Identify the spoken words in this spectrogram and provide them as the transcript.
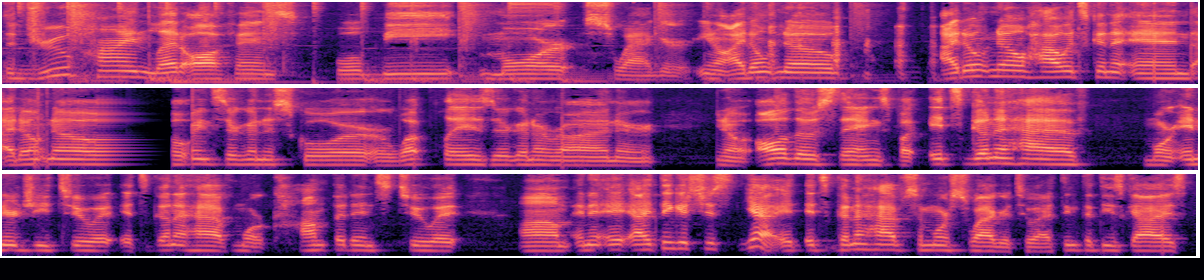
The Drew Pyne led offense will be more swagger. You know, I don't know I don't know how it's going to end. I don't know points they're going to score or what plays they're going to run or you know, all those things, but it's going to have more energy to it. It's going to have more confidence to it. Um, and it, I think it's just, yeah, it, it's going to have some more swagger to it. I think that these guys,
